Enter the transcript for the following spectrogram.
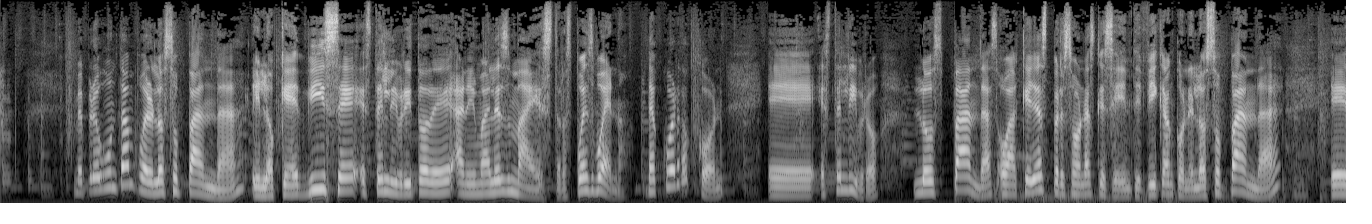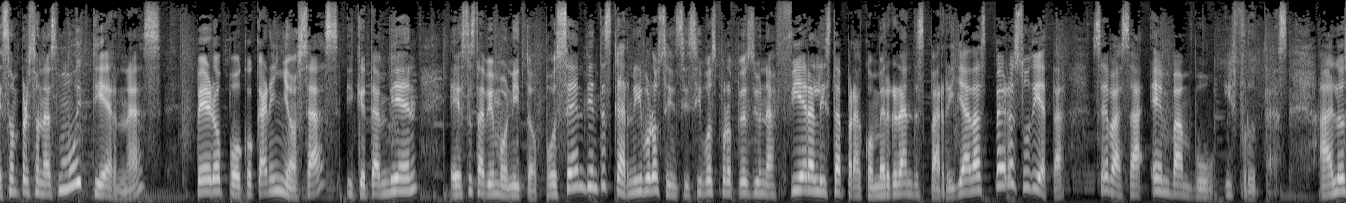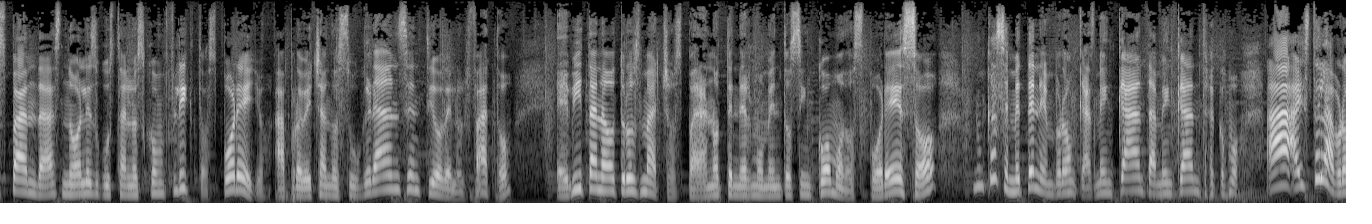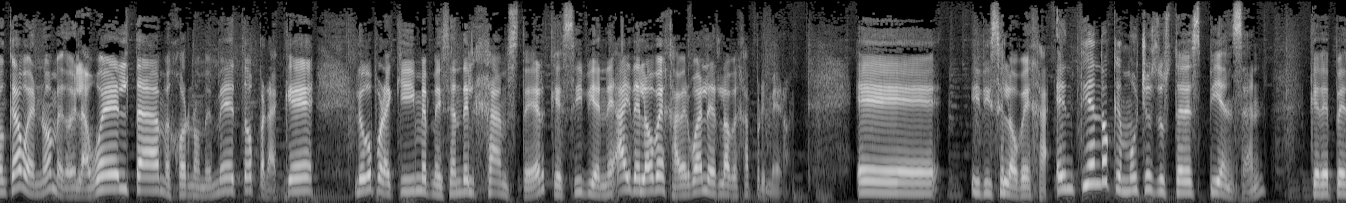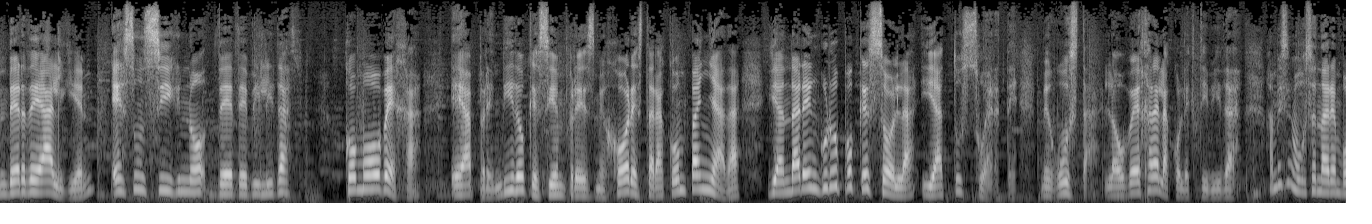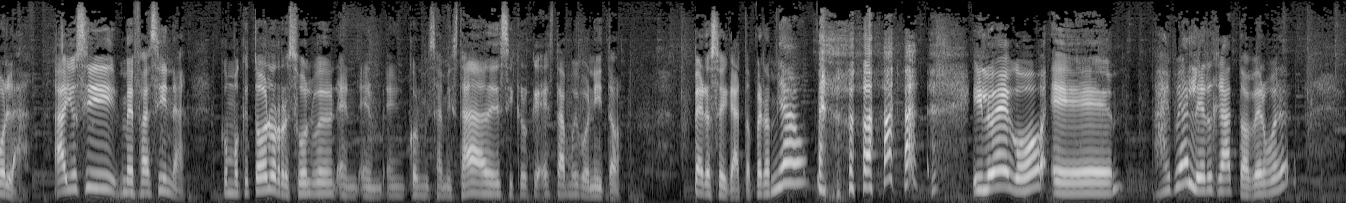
Me preguntan por el oso panda y lo que dice este librito de animales maestros. Pues bueno, de acuerdo con eh, este libro, los pandas o aquellas personas que se identifican con el oso panda eh, son personas muy tiernas, pero poco cariñosas y que también, esto está bien bonito, poseen dientes carnívoros e incisivos propios de una fiera lista para comer grandes parrilladas, pero su dieta se basa en bambú y frutas. A los pandas no les gustan los conflictos, por ello, aprovechando su gran sentido del olfato, evitan a otros machos para no tener momentos incómodos. Por eso, nunca se meten en broncas. Me encanta, me encanta. Como, ah, ahí está la bronca, bueno, me doy la vuelta, mejor no me meto, ¿para qué? Luego por aquí me, decían del hámster, que sí viene. Ay, de la oveja. A ver, voy a leer la oveja primero. Eh, y dice la oveja, entiendo que muchos de ustedes piensan que depender de alguien es un signo de debilidad. Como oveja, he aprendido que siempre es mejor estar acompañada y andar en grupo que sola y a tu suerte. Me gusta, la oveja de la colectividad. A mí sí me gusta andar en bola. Ah, yo sí me fascina. Como que todo lo resuelvo con mis amistades y creo que está muy bonito. Pero soy gato, pero miau. y luego, eh, ay, voy a leer gato, a ver, voy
